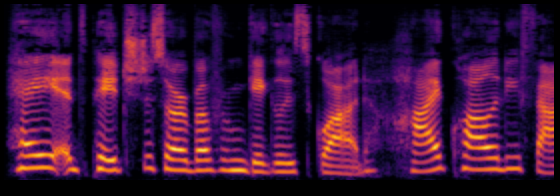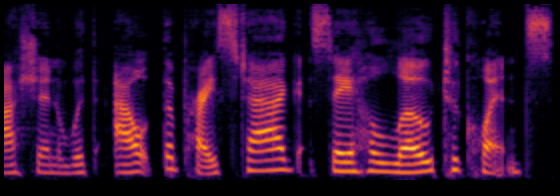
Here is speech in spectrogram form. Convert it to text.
Hey, it's Paige DeSorbo from Giggly Squad. High quality fashion without the price tag. Say hello to Quince.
